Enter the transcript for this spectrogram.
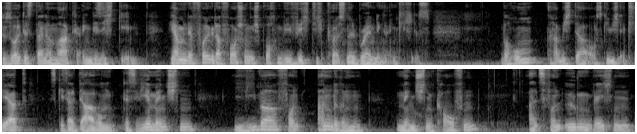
Du solltest deiner Marke ein Gesicht geben. Wir haben in der Folge davor schon gesprochen, wie wichtig Personal Branding eigentlich ist. Warum habe ich da ausgiebig erklärt? Es geht halt darum, dass wir Menschen lieber von anderen Menschen kaufen, als von irgendwelchen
